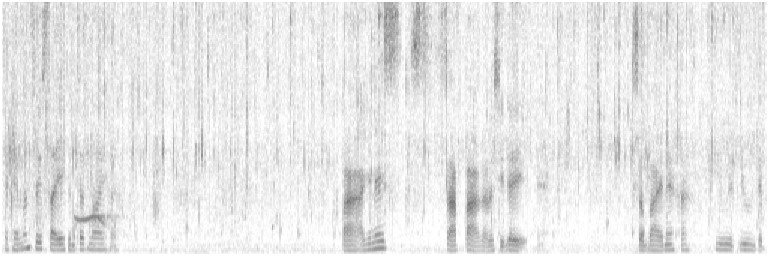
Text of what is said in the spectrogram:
อยากให้มันใสๆขึ้นจักหน่อยค่ะ ป่าอยู่ในสาป่าก็เลยสิได้สบายนี่ยค่ะอยู่อยู่แบบ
